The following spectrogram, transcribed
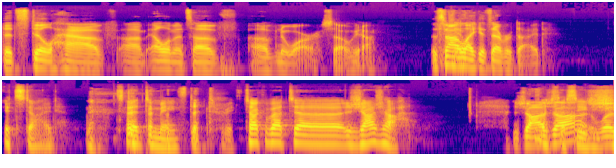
that still have um, elements of of noir. So yeah, it's not like it's ever died. It's died. It's dead to me. it's dead to me. Talk about uh, Zsa Zsa. Zsa was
